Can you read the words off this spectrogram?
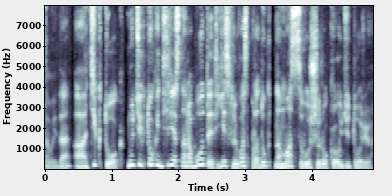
стартовой да? А TikTok. Ну, TikTok интересно работает, если у вас продукт на массовую широкую аудиторию.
